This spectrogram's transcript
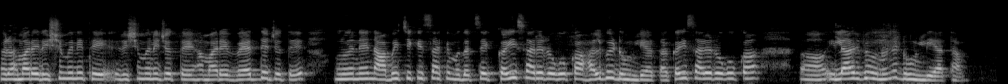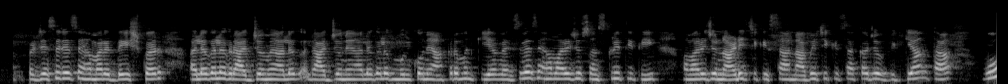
और हमारे ऋषि मुनि थे ऋषि मुनि जो थे, हमारे वैद्य जो थे, उन्होंने नाभि चिकित्सा की मदद से कई सारे रोगों का हल भी ढूंढ लिया था, कई सारे रोगों का इलाज भी उन्होंने ढूंढ लिया था। पर जैसे जैसे हमारे देश पर अलग अलग राज्यों में, अलग, राज्यों ने अलग अलग मुल्कों ने आक्रमण किया वैसे वैसे हमारी जो संस्कृति थी, हमारी जो नाड़ी चिकित्सा, नाभि चिकित्सा का जो विज्ञान था वो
